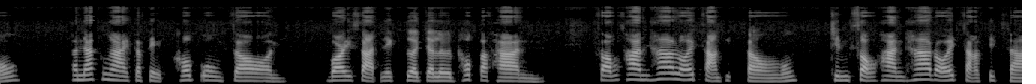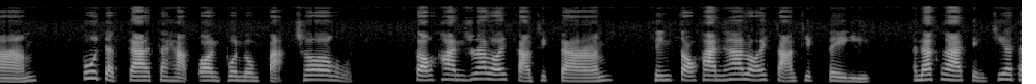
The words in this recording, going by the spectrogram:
2,532 พนักงานเกษตรครบวงจร บริษัทในเครือเจริญทบประพันธ์ 2,532 ถึง 2,533 ผู้จัดการสหกรณ์โพนมปากช่อง 2,533 ถึง 2,534 พนักงานสินเชื่อธ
